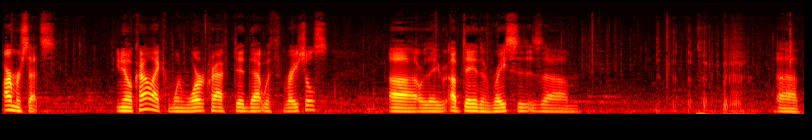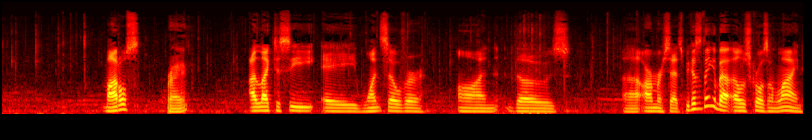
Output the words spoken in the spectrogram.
armor sets. You know, kind of like when Warcraft did that with racials, uh, or they updated the races um, uh, models. Right. I like to see a once over on those uh, armor sets because the thing about Elder Scrolls Online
